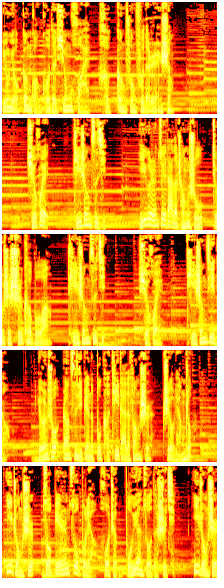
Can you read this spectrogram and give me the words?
拥有更广阔的胸怀和更丰富的人生。学会提升自己，一个人最大的成熟就是时刻不忘提升自己，学会提升技能。有人说，让自己变得不可替代的方式只有两种：一种是做别人做不了或者不愿做的事情；一种是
